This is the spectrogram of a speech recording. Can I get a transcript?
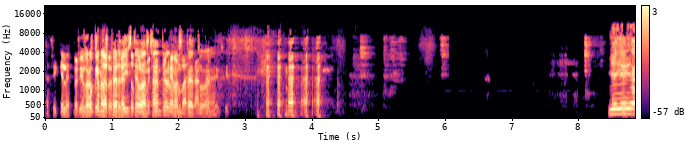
Así que les perdí Yo un creo que poquito nos de respeto, perdiste bastante el criticaron respeto, bastante ¿eh? Yo, yo, yo,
